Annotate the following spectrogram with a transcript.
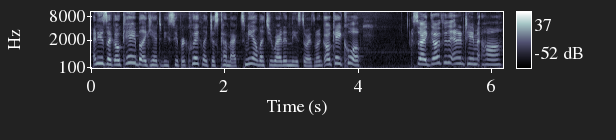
And he's like, okay, but like you have to be super quick. Like, just come back to me. I'll let you right in these doors. I'm like, okay, cool. So I go through the entertainment hall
